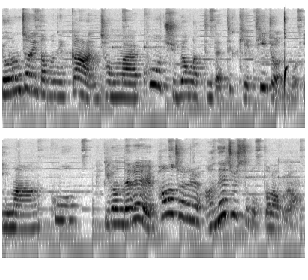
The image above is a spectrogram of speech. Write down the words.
여름철이다 보니까 정말 코 주변 같은데 특히 T존, 뭐 이마, 코 이런 데를 파우더 처리를 안 해줄 수가 없더라고요.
